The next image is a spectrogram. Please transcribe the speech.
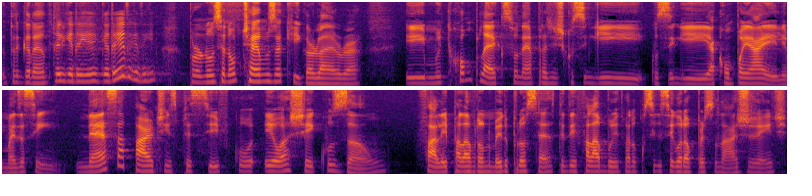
Intrigante. Pronúncia não temos aqui, galera. E muito complexo, né, pra gente conseguir, conseguir acompanhar ele. Mas assim, nessa parte em específico, eu achei cuzão. Falei palavrão no meio do processo. Tentei falar bonito, mas não consegui segurar o personagem, gente.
